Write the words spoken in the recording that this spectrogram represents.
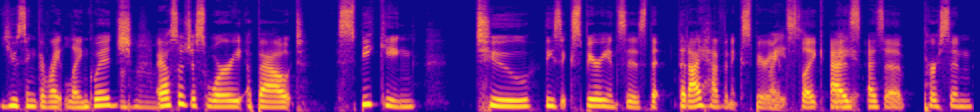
using the right language. Mhm. I also just worry about speaking to these experiences that that I haven't experienced Right, like as right. as a person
